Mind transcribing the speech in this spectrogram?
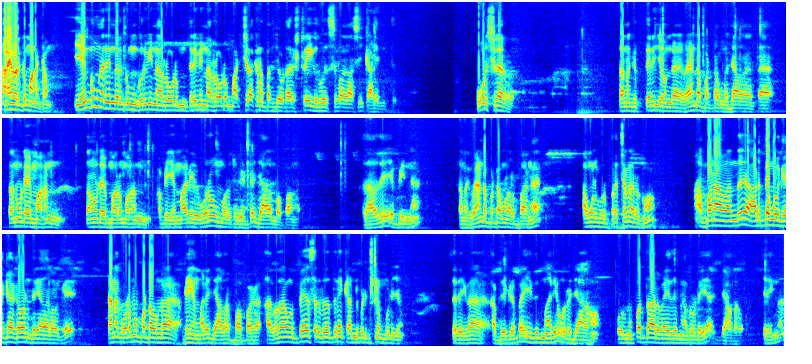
அனைவருக்கும் வணக்கம். எங்கும் நிறைந்திருக்கும் குருவினர்களோடும் திருவினர்களோடும் அச்சிலக்கண பதிஜோட ஸ்ரீ குரு சிவகாசி காளிமுத்து. ஒரு சிலர் தனக்கு தெரிஞ்சவங்க வேண்டப்பட்டவங்க ஜாதகத்தை தன்னுடைய மகன் தன்னுடைய மருமகன் அப்படிங்கிற மாதிரி உறவு முறை சொல்லிட்டு ஜாதகம் பார்ப்பாங்க. அதாவது எப்படின்னா தனக்கு வேண்டப்பட்டவங்களா இருப்பாங்க. அவங்களுக்கு ஒரு பிரச்சனை இருக்கும். அப்போ நான் வந்து அடுத்தவங்களுக்கு கேட்குறோன்னு தெரியாத அளவுக்கு தனக்கு உடம்பப்பட்டவங்க அப்படிங்கிற மாதிரி ஜாதகம் பார்ப்பாங்க. அது வந்து அவங்க பேசுகிற விதத்திலே கண்டுபிடிச்சிட முடியும். சரிங்களா அப்படிங்கிறப்ப இது மாதிரியே ஒரு ஜாதகம். ஒரு முப்பத்தாறு வயது நபருடைய ஜாதகம். சரிங்களா?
